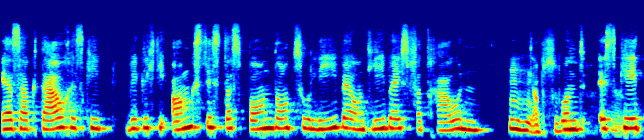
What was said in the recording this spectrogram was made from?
er sagt auch, es gibt wirklich die Angst ist das Pendant zur Liebe und Liebe ist Vertrauen. Mhm, absolut. Und es ja. geht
